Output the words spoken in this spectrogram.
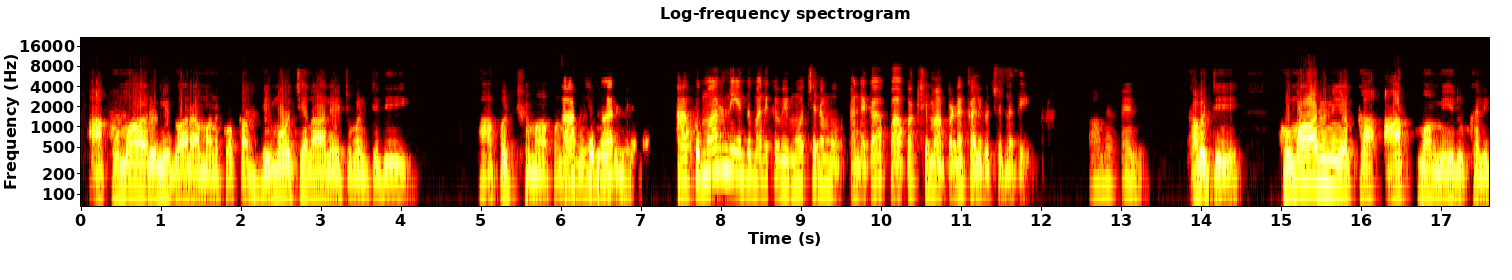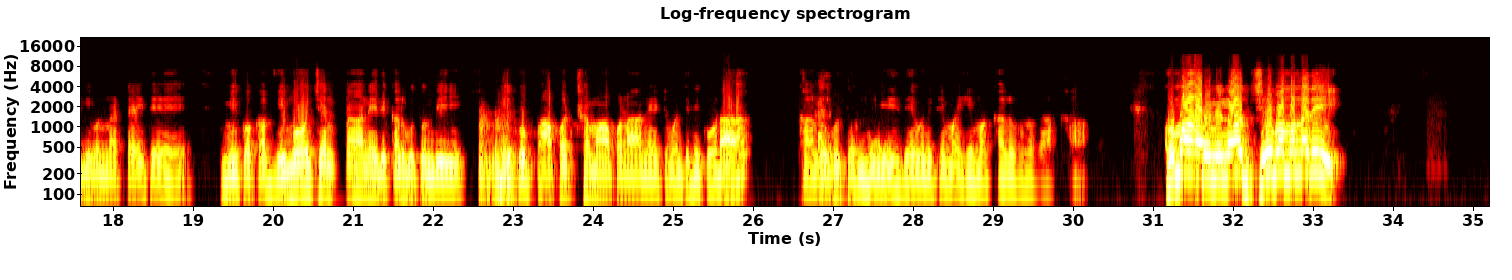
ఆ కుమారుని ద్వారా మనకు ఒక విమోచన అనేటువంటిది పాపక్షమాపణ ఆ కుమారుని ఎందు మనకు విమోచనము అనగా పాపక్షమాపణ కలుగుచున్నది. కాబట్టి కుమారుని యొక్క ఆత్మ మీరు కలిగి ఉన్నట్టయితే మీకు ఒక విమోచన అనేది కలుగుతుంది. మీకు పాపక్షమాపణ అనేటువంటిది కూడా కలుగుతుంది. దేవునికి మహిమ కలుగునుగాక. కుమారునిలో జీవమున్నది.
